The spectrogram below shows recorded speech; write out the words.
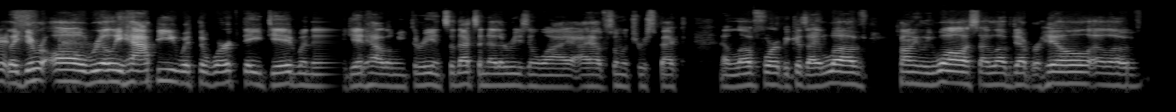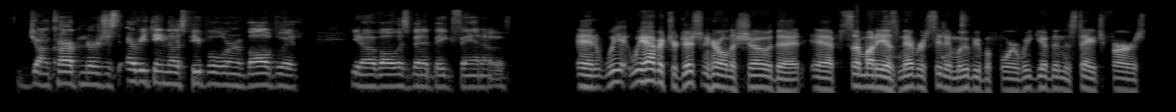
It's, like they were all really happy with the work they did when they did Halloween 3 and so that's another reason why I have so much respect and love for it because I love Tommy Lee Wallace, I love Debra Hill, I love John Carpenter, just everything those people were involved with, you know, I've always been a big fan of. and we we have a tradition here on the show that if somebody has never seen a movie before, we give them the stage first.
